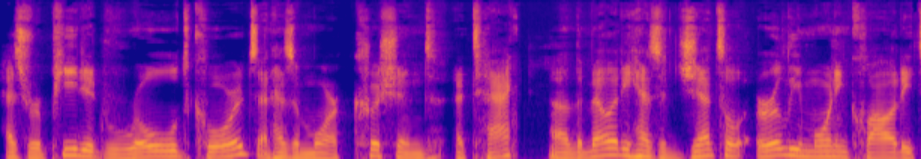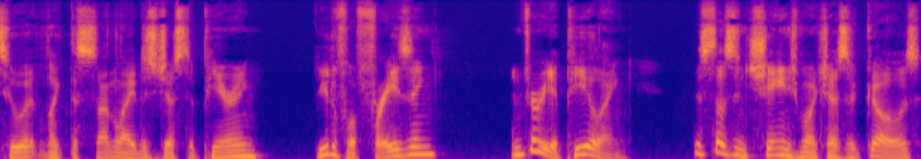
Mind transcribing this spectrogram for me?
has repeated rolled chords and has a more cushioned attack. Uh, the melody has a gentle early morning quality to it, like the sunlight is just appearing. Beautiful phrasing and very appealing. This doesn't change much as it goes,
